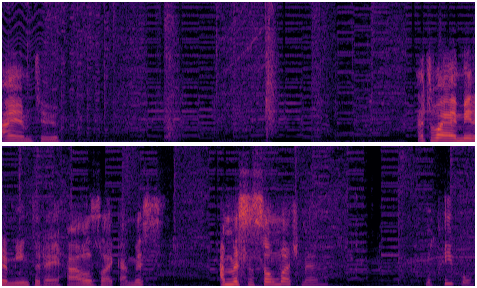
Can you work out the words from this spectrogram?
I am too. That's why I made a meme today. I was like, I miss, I miss it so much, man. The people.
